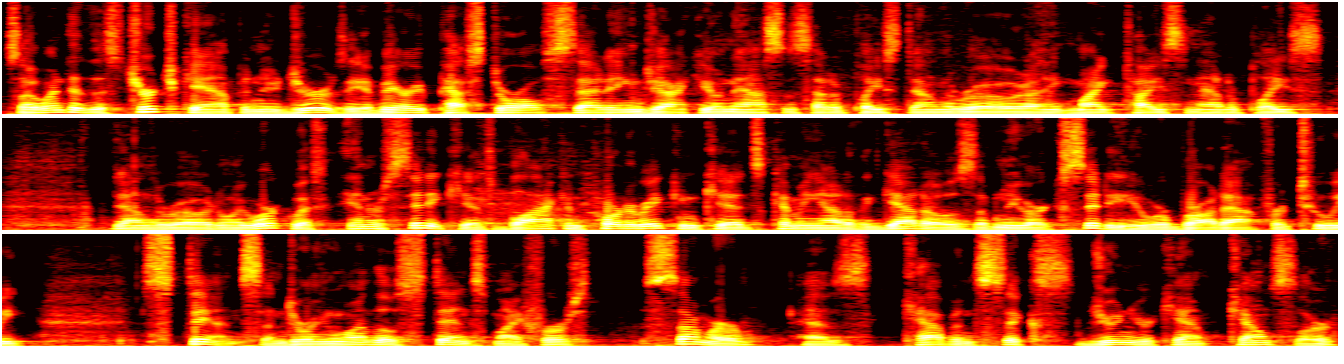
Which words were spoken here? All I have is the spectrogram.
So I went to this church camp in New Jersey, a very pastoral setting. Jackie Onassis had a place down the road. I think Mike Tyson had a place down the road. And we worked with inner city kids, black and Puerto Rican kids coming out of the ghettos of New York City who were brought out for two-week stints. And during one of those stints, my first summer as cabin six junior camp counselor,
